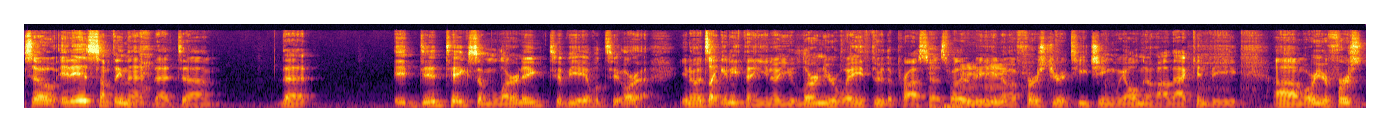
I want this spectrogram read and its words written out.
so it is something that that um, that it did take some learning to be able to or you know it's like anything you know you learn your way through the process whether it be you know a first year of teaching we all know how that can be um, or your first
